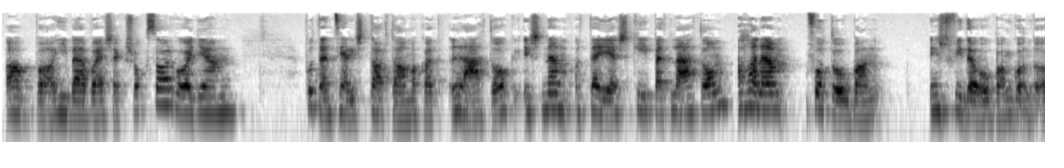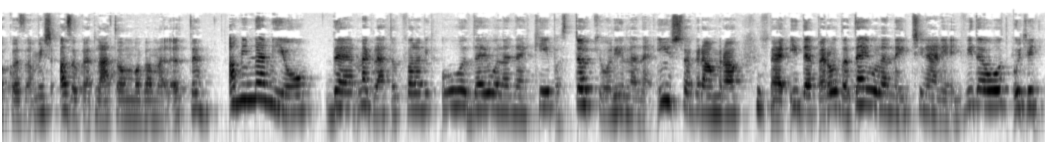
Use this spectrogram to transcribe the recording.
abba a hibába esek sokszor, hogy potenciális tartalmakat látok, és nem a teljes képet látom, hanem fotókban és videókban gondolkozom, és azokat látom magam előtt. Ami nem jó, de meglátok valamit, ó, de jó lenne egy kép, az tök jól illene Instagramra, per ide, per oda, de jó lenne így csinálni egy videót, úgyhogy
